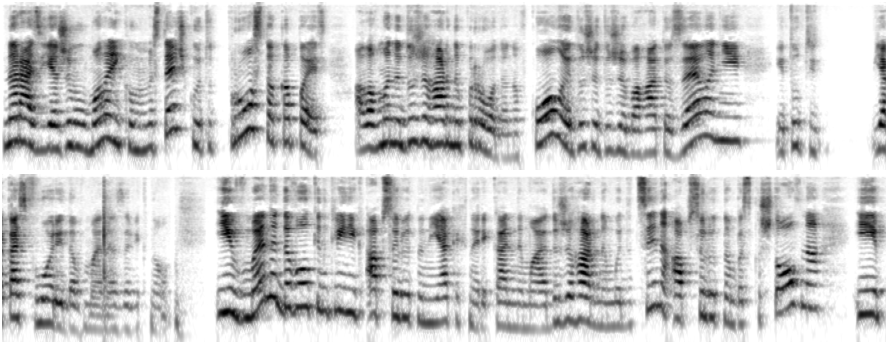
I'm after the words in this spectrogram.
наразі я живу в маленькому містечку, і тут просто капець. Але в мене дуже гарна природа навколо, і дуже дуже багато зелені, і тут якась Флоріда в мене за вікном. І в мене до Волкін Клінік абсолютно ніяких нарікань немає. Дуже гарна медицина, абсолютно безкоштовна. І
